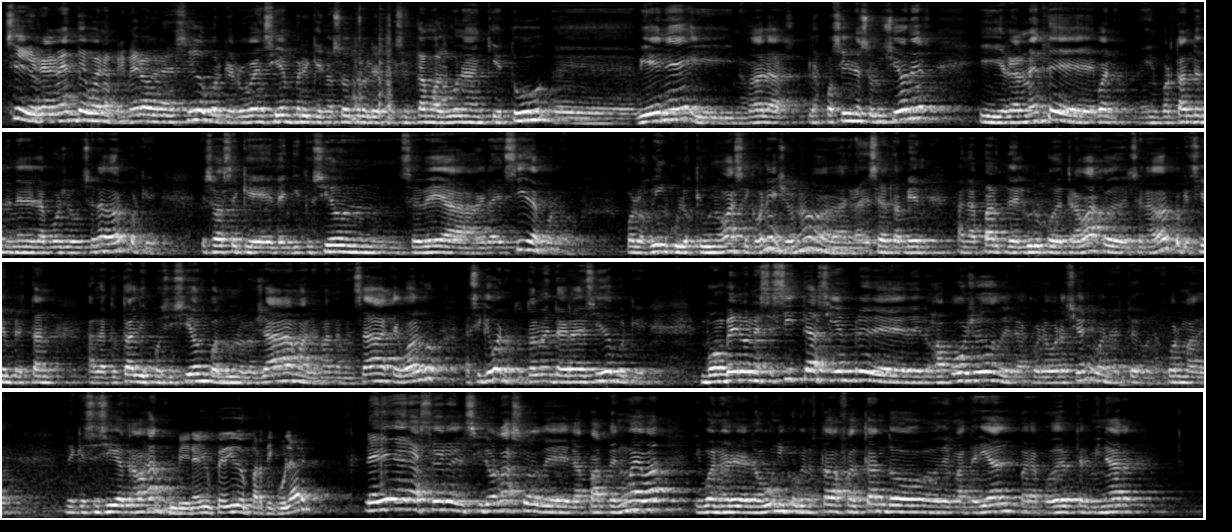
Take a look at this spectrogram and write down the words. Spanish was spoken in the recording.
Sí, realmente, bueno, primero agradecido porque Rubén siempre que nosotros le presentamos alguna inquietud eh, viene y nos da las, las, posibles soluciones. Y realmente, bueno, es importante tener el apoyo de un senador porque eso hace que la institución se vea agradecida por los por los vínculos que uno hace con ellos, ¿no? Agradecer también a la parte del grupo de trabajo del senador, porque siempre están a la total disposición cuando uno los llama, les manda mensaje o algo. Así que bueno, totalmente agradecido porque Bombero necesita siempre de, los apoyos, de las colaboraciones, bueno, esto es una forma de, de, que se siga trabajando. Bien, ¿hay un pedido en particular? La idea era hacer el silorrazo de la parte nueva y bueno, era lo único que nos estaba faltando de material para poder terminar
